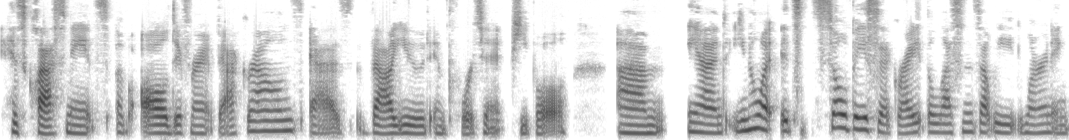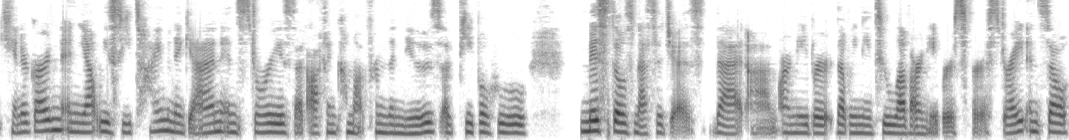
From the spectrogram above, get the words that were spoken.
his classmates of all different backgrounds as valued, important people. Um, and you know what? It's so basic, right? The lessons that we learn in kindergarten. And yet we see time and again in stories that often come up from the news of people who miss those messages that um, our neighbor, that we need to love our neighbors first, right? And so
